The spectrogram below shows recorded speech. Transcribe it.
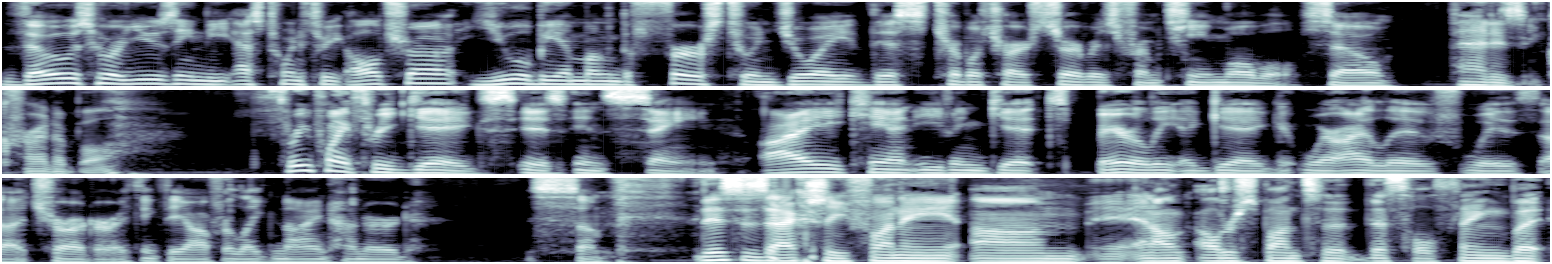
those who are using the S23 Ultra, you will be among the first to enjoy this turbocharged service from T-Mobile. So, That is incredible. 3.3 gigs is insane. I can't even get barely a gig where I live with uh, Charter. I think they offer like 900 some. This is actually funny. Um, and I'll I'll respond to this whole thing, but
